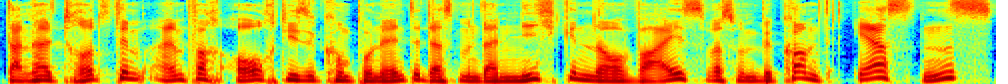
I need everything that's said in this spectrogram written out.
dann halt trotzdem einfach auch diese Komponente, dass man dann nicht genau weiß, was man bekommt. Erstens,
